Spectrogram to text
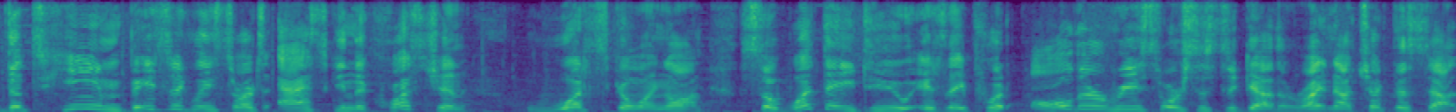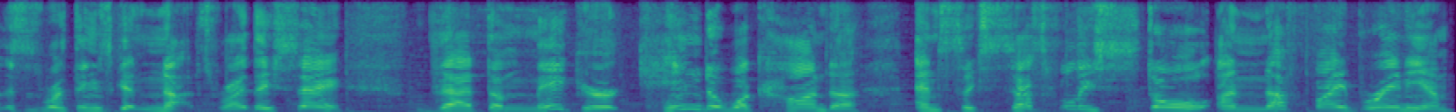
the team basically starts asking the question, what's going on? So what they do is they put all their resources together, right? Now check this out. This is where things get nuts, right? They say that the Maker came to Wakanda and successfully stole enough vibranium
